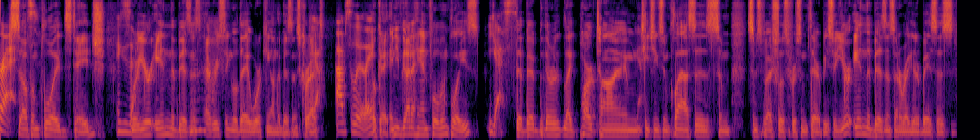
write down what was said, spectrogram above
correct. self-employed stage Exactly. where you're in the business mm-hmm. every single day working on the business, correct? Yeah, absolutely. Okay, and you've got a handful of employees Yes. that they're, they're like part-time teaching some classes, some some specialists for some therapy. So you're in the business on a regular basis. And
